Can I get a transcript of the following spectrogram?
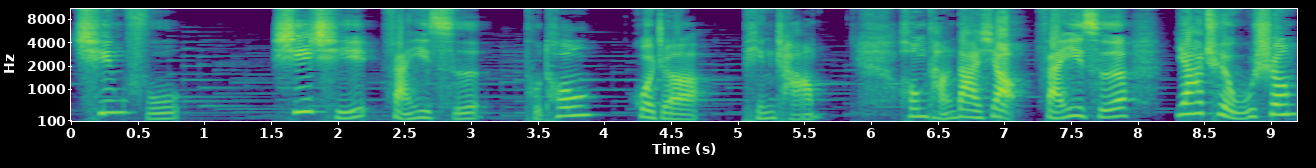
轻浮，稀奇反义词普通或者平常。哄堂大笑，反义词鸦雀无声；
